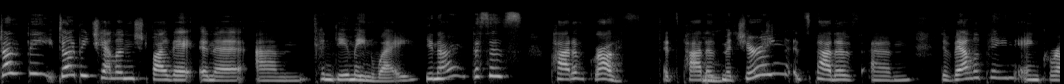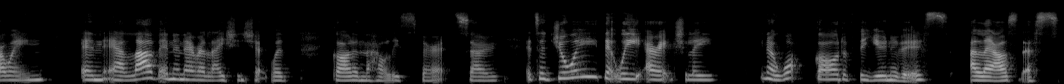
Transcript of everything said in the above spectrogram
don't be don't be challenged by that in a um, condemning way. You know, this is part of growth. It's part mm. of maturing. It's part of um, developing and growing in our love and in our relationship with God and the Holy Spirit. So it's a joy that we are actually, you know, what God of the universe allows this.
